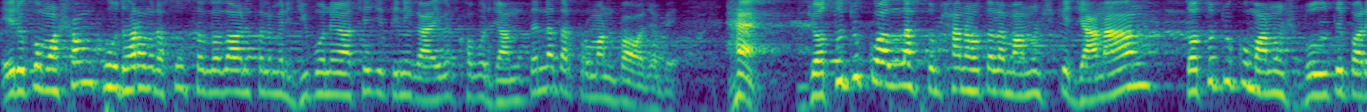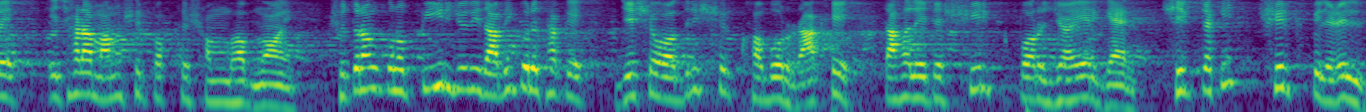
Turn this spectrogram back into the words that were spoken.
এরকম অসংখ্য উদাহরণ রাসুল সাল্লাহ সাল্লামের জীবনে আছে যে তিনি গায়েবের খবর জানতেন না, তার প্রমাণ পাওয়া যাবে। হ্যাঁ যতটুকু আল্লাহ সুবহানাহতালা মানুষকে জানান, ততটুকু মানুষ বলতে পারে, এছাড়া মানুষের পক্ষে সম্ভব নয়। সুতরাং কোনো পীর যদি দাবি করে থাকে যে সে অদৃশ্যের খবর রাখে, তাহলে এটা শির্ক পর্যায়ের জ্ঞান। শির্কটা কি? শির্ক ফিল ইলম।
